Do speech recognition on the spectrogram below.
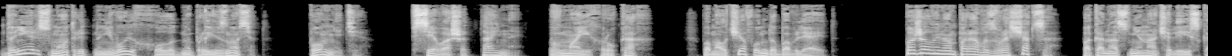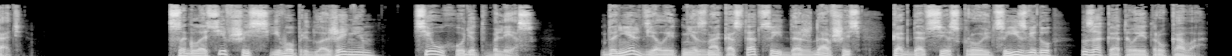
Даниэль смотрит на него и холодно произносит. «Помните, все ваши тайны в моих руках». Помолчав, он добавляет. Пожалуй, нам пора возвращаться, пока нас не начали искать. Согласившись с его предложением, все уходят в лес. Даниэль делает мне знак остаться и, дождавшись, когда все скроются из виду, закатывает рукава.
